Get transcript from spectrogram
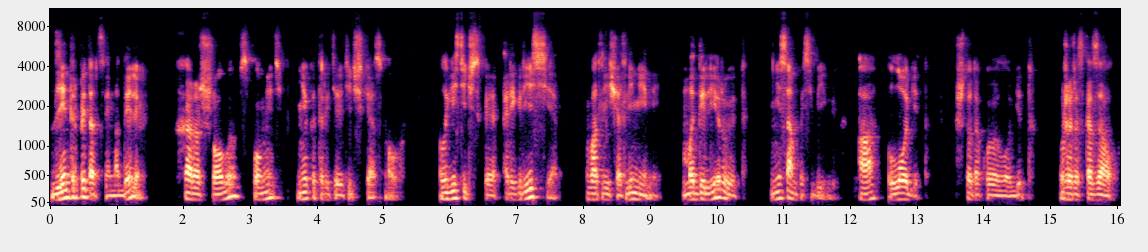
Для интерпретации модели хорошо бы вспомнить некоторые теоретические основы. Логистическая регрессия, в отличие от линейной, моделирует не сам по себе y, а логит. Что такое логит? Уже рассказал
